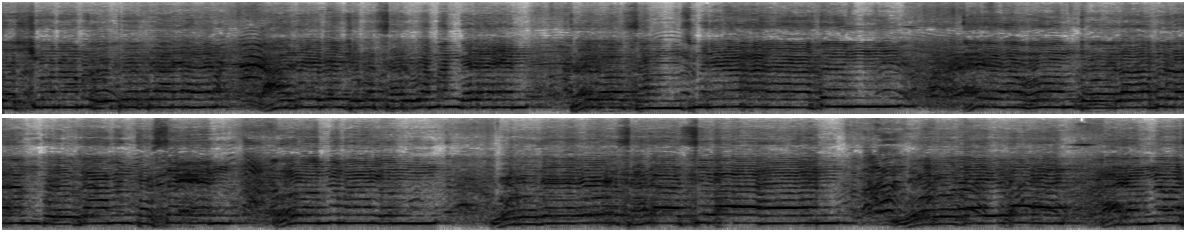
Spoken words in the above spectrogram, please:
യശ്വനാമ രൂപേഭ്യായ രാജേവേ ശുഭ സർവമംഗളൻ ത്രയോ സംസ്മരണ धन्यवाद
